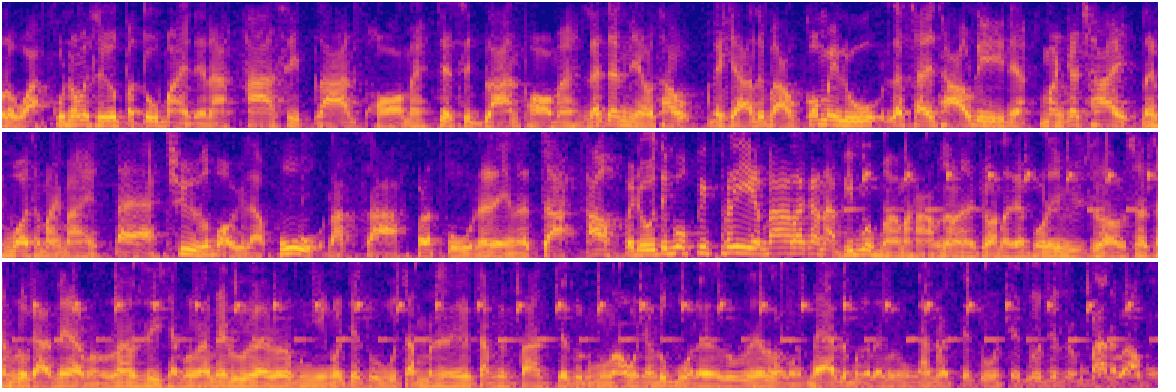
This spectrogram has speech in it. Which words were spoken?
เลยว่าคุณต้องไปซื้อประตูใหม่เนี่ยนะ50 ล้านพอไหม70 ล้านพอไหมแล้วจะเหนียวเท่าเดคยาหรือเปล่าก็ไม่รู้และใช้เท้าดีเนี่ยมันก็ใช่ในฟุตบอลสมัยใหม่ แต่ชื่อก็บอกอยู่แล้วผู้รักษาประตูนั่นเองนะจ๊ะเอาไปดูที่พวกพี่พรีกันบ้างแล้วกันอะพี่มึงมามาหาหน่อยจอห์นอะไรกันโพนี่เราแชมป์รู้กันเนี่ยเราสี่แชมป์รู้กันไม่รู้เลยมึงยิงคนเจ็ดศูนย์กูจำไม่ได้จำจนตาเจ็ดศูนย์มึงร้องกูยังลูกบัวเลยรู้เลยหลังแพ้เสมอเลยมึงงั้นแบบเจ็ดศูนย์เจ็ดศูนย์เจ็ดศูนย์บ้าหรือเปล่ามึง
